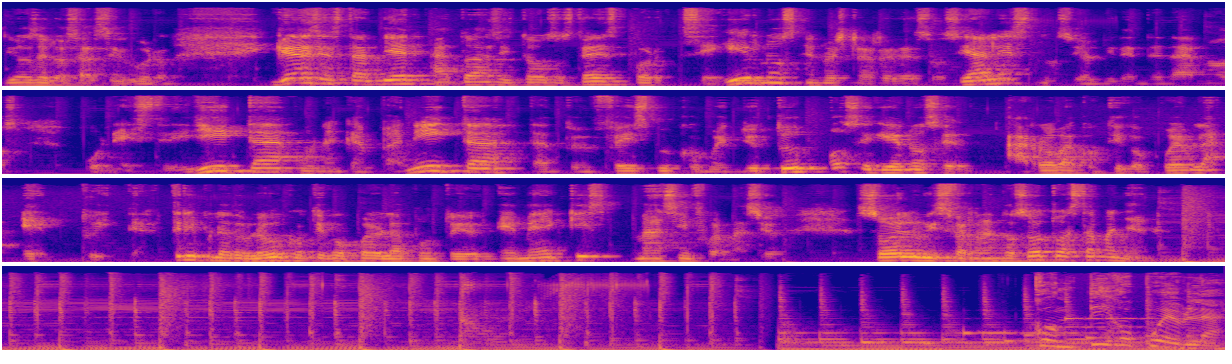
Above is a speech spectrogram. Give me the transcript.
Dios se los aseguro. Gracias también a todas y todos ustedes por seguirnos en nuestras redes sociales. No se olviden de darnos una estrellita, una campanita, tanto en Facebook como en YouTube, o seguirnos en arroba contigo Puebla Twitter. www.contigopuebla.mx. Más información. Soy Luis Fernando Soto hasta mañana. Contigo Puebla.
